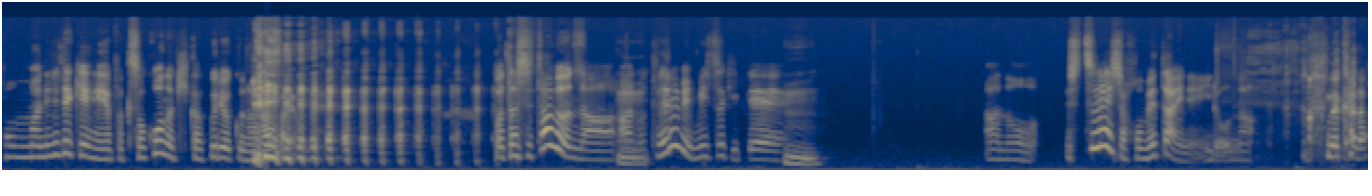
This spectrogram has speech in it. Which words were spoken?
ほんまに出てけえへん。やっぱそこの企画力のなさよね。私多分な、あの、うんテレビ見すぎて、うん。あの、出演者褒めたいねん、いろんな。だから、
